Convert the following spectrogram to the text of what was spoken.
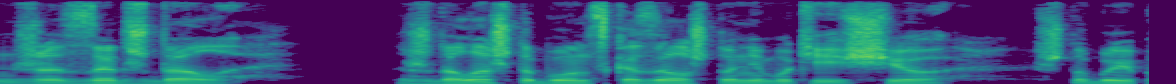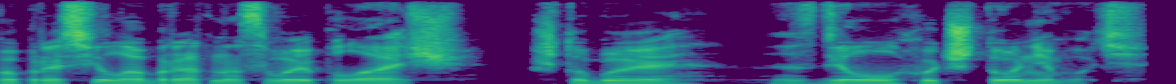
Джезет ждала. Ждала, чтобы он сказал что-нибудь еще, чтобы попросил обратно свой плащ, чтобы сделал хоть что-нибудь.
